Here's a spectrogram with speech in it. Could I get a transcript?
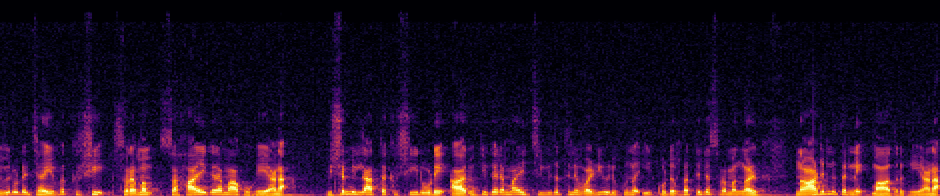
ഇവരുടെ ജൈവ കൃഷി ശ്രമം സഹായകരമാകുകയാണ് വിഷമില്ലാത്ത കൃഷിയിലൂടെ ആരോഗ്യകരമായ ജീവിതത്തിന് വഴിയൊരുക്കുന്ന ഈ കുടുംബത്തിന്റെ ശ്രമങ്ങൾ നാടിന് തന്നെ മാതൃകയാണ്.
